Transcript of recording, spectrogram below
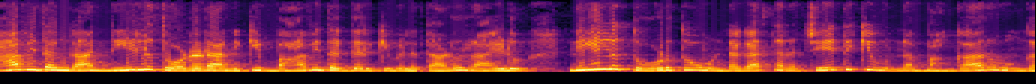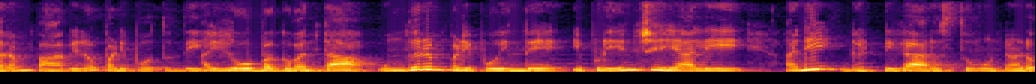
ఆ విధంగా నీళ్ళు తోడడానికి బావి దగ్గరికి వెళతాడు రాయుడు. నీళ్ళు తోడుతూ ఉండగా తన చేతికి ఉన్న బంగారు ఉంగరం బావిలో పడిపోతుంది. అయ్యో భగవంతా ఉంగరం పడిపోయిందే ఇప్పుడు ఏం చేయాలి? అని గట్టిగా అరుస్తూ ఉంటాడు.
